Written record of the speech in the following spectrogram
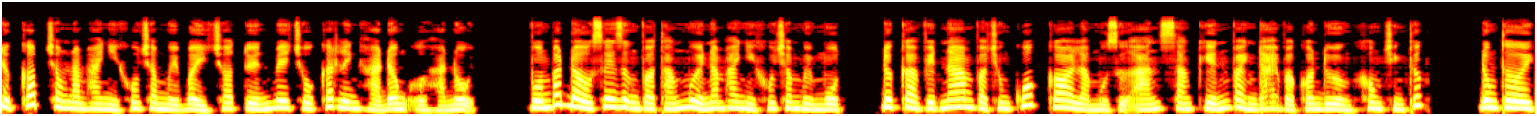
được cấp trong năm 2017 cho tuyến Metro Cát Linh Hà Đông ở Hà Nội. Vốn bắt đầu xây dựng vào tháng 10 năm 2011, được cả Việt Nam và Trung Quốc coi là một dự án sáng kiến vành đai và con đường không chính thức. Đồng thời,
